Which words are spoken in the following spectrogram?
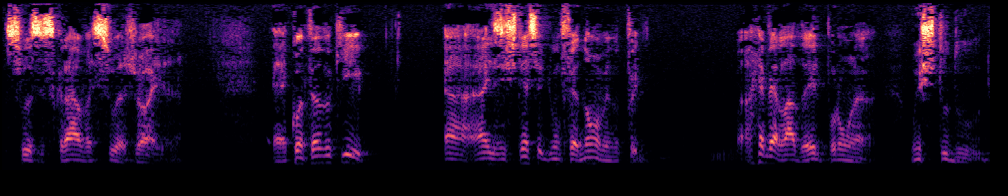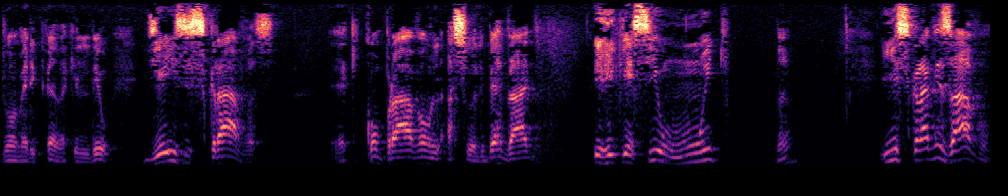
Suas Escravas, Suas Joias. Né? É, contando que a, a, existência de um fenômeno foi revelado a ele por uma, um estudo de uma americana que ele leu, de ex-escravas é, que compravam a sua liberdade, enriqueciam muito né? e escravizavam,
